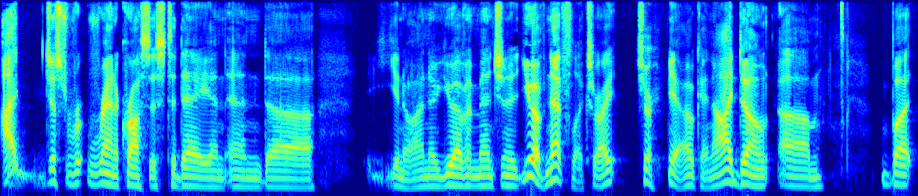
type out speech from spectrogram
I just r- ran across this today, and and uh, you know, I know you haven't mentioned it. You have Netflix, right? Sure. Yeah. Okay. Now I don't. Um, but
